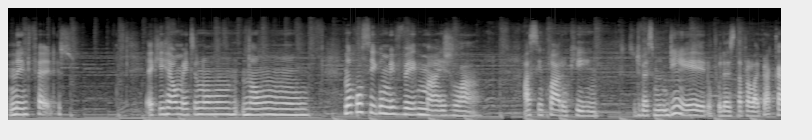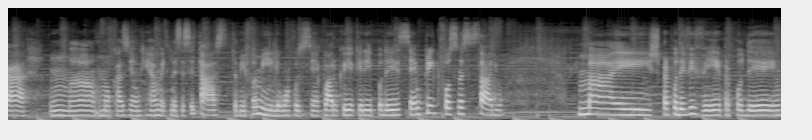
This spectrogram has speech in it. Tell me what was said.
Nem de férias é que realmente não, não, não consigo me ver mais lá. Assim, claro que se eu tivesse muito dinheiro, pudesse estar para lá e para cá, uma, uma ocasião que realmente necessitasse da minha família, alguma coisa assim, é claro que eu ia querer poder sempre que fosse necessário. Mas para poder viver, para poder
